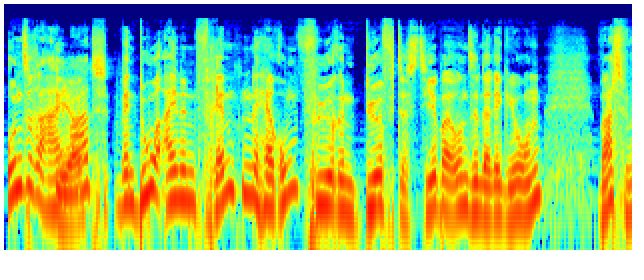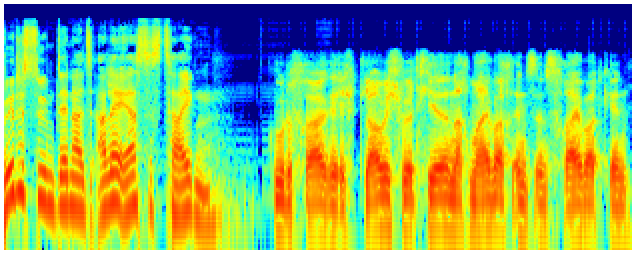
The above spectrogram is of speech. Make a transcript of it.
unsere Heimat, wenn du einen Fremden herumführen dürftest hier bei uns in der Region, was würdest du ihm denn als allererstes zeigen? Gute Frage. Ich glaube, ich würde hier nach Maybach ins, ins Freibad gehen.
